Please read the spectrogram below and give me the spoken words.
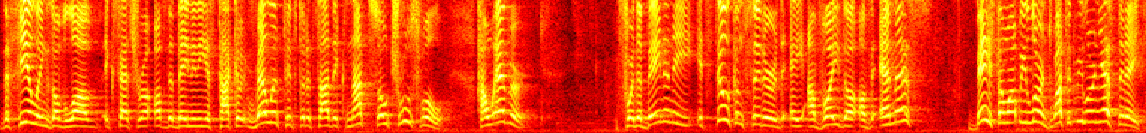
the feelings of love, etc., of the Beinani is taka, relative to the tzaddik, not so truthful. However, for the Beinani, it's still considered a avoida of emes, based on what we learned. What did we learn yesterday?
